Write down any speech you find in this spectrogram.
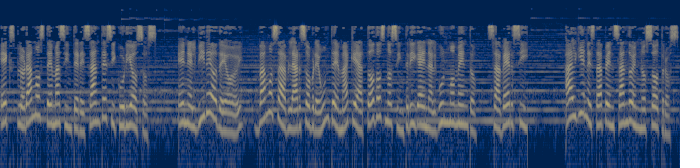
exploramos temas interesantes y curiosos. En el video de hoy, vamos a hablar sobre un tema que a todos nos intriga en algún momento, saber si alguien está pensando en nosotros.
